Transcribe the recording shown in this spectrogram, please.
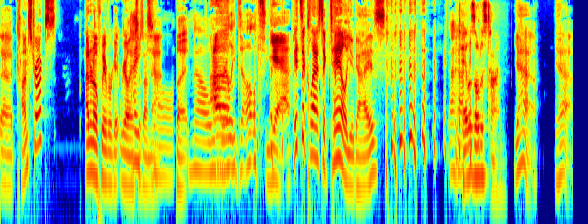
uh, constructs. I don't know if we ever get real I answers on don't- that, but no, we Uh, really don't. Yeah. it's a classic tale, you guys. Uh-huh. Tale as old as time. yeah, yeah.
